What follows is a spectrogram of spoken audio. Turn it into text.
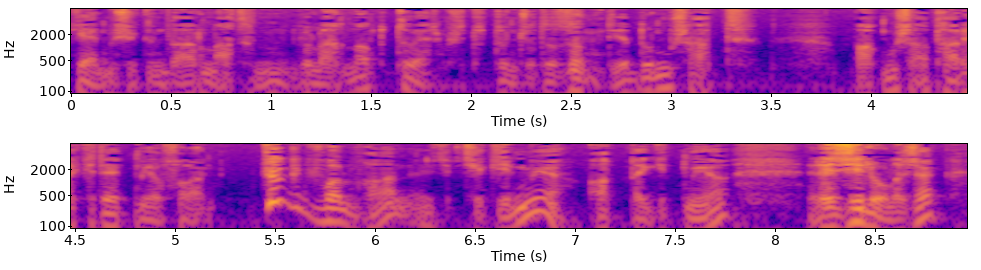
gelmiş hükümdarın atının yularına tutuvermiş. Tutunca da zınt diye durmuş at. Bakmış at hareket etmiyor falan. Çekil falan, falan. E, çekilmiyor. At da gitmiyor. Rezil olacak.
